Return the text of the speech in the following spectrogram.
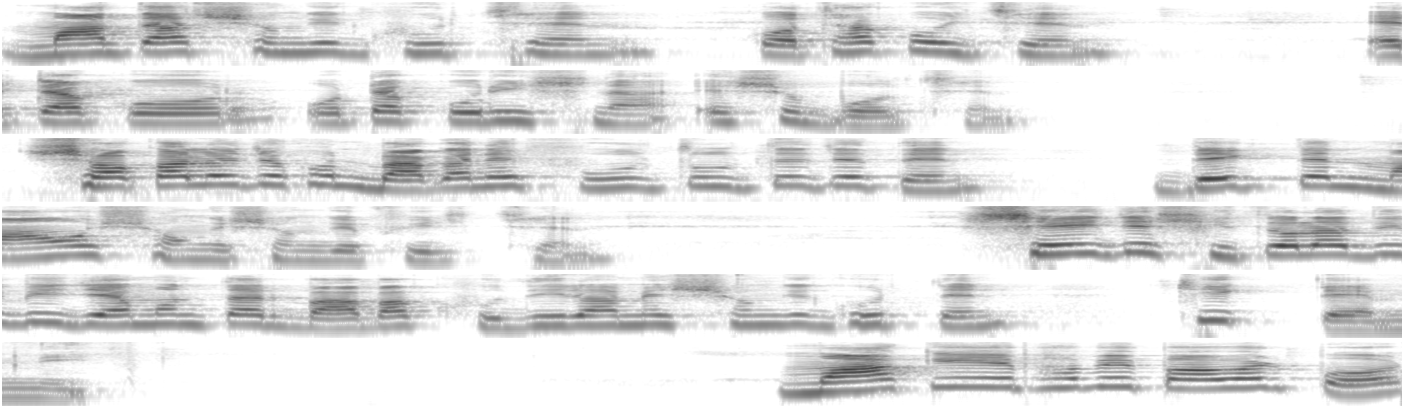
মা তার সঙ্গে ঘুরছেন, কথা কইছেন, এটা কর, ওটা করিস না, এসব বলছেন। সকালে যখন বাগানে ফুল তুলতে যেতেন, দেখতেন মাও সঙ্গে সঙ্গে ফিরছেন। সেই যে শীতলা দেবী যেমন তার বাবা ক্ষুদিরামের সঙ্গে ঘুরতেন, ঠিক তেমনি। মাকে এভাবে পাওয়ার পর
